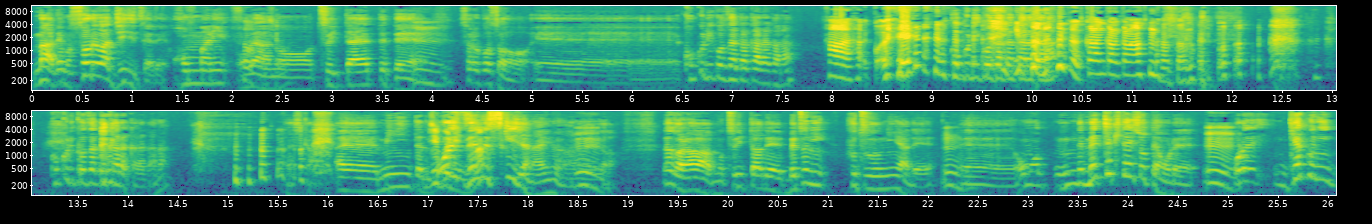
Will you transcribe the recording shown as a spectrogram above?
まあでもそれは事実やで。ほんまに。俺あのツイッターやってて、うん。それこそえー、国立小坂からかな？はいはい、これ。国立小坂今からかな？んなかカランカランカランなったの。国立小坂からからかな？確か、えー、見に行った時俺全然好きじゃないのよあの映画、うん。だからもうツイッターで別に普通にやで、うん。えー思んでめっちゃ期待しとったん俺、うん。俺逆に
